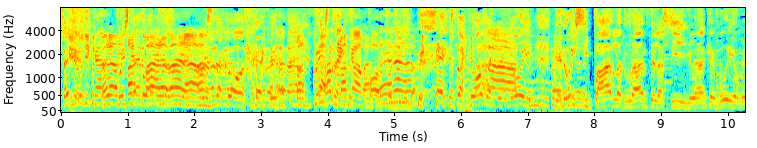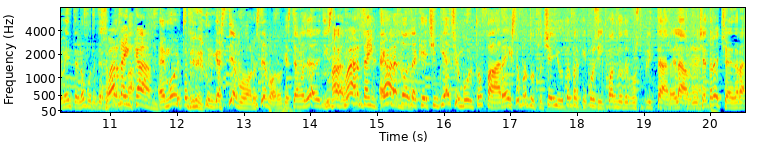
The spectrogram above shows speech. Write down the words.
Giudica questa cosa, questa cosa, Guarda in campo, questa cosa che noi, che noi si parla durante la sigla, che voi ovviamente non potete sapere. Guarda in ma campo. È molto più lunga. Stia buono, stia buono, che stiamo già registrando. Ma guarda in È una campo. cosa che ci piace molto fare e soprattutto ci aiuta perché così quando devo splittare l'audio, eccetera, eccetera,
